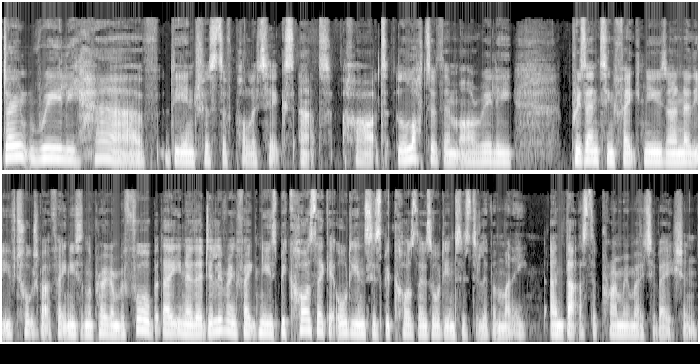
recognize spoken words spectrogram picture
don't really have the interests of politics at heart. A lot of them are really presenting fake news, and I know that you've talked about fake news on the program before, but they, you know, they're delivering fake news because they get audiences because those audiences deliver money, and that's the primary motivation.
